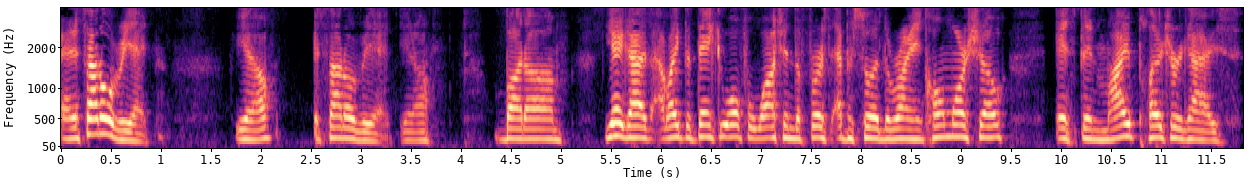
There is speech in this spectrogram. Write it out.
and it's not over yet. You know, it's not over yet. You know, but um, yeah, guys, I'd like to thank you all for watching the first episode of the Ryan Colmar Show. It's been my pleasure, guys,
